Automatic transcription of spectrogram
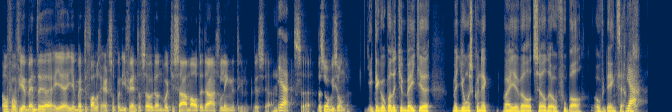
of, of je, bent, uh, je, je bent toevallig ergens op een event of zo, dan word je samen altijd daaraan gelinkt natuurlijk. Dus ja, ja. Dat, is, uh, dat is wel bijzonder. Ik denk ook wel dat je een beetje met jongens connect waar je wel hetzelfde over voetbal over denkt, zeg Ja? maar.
